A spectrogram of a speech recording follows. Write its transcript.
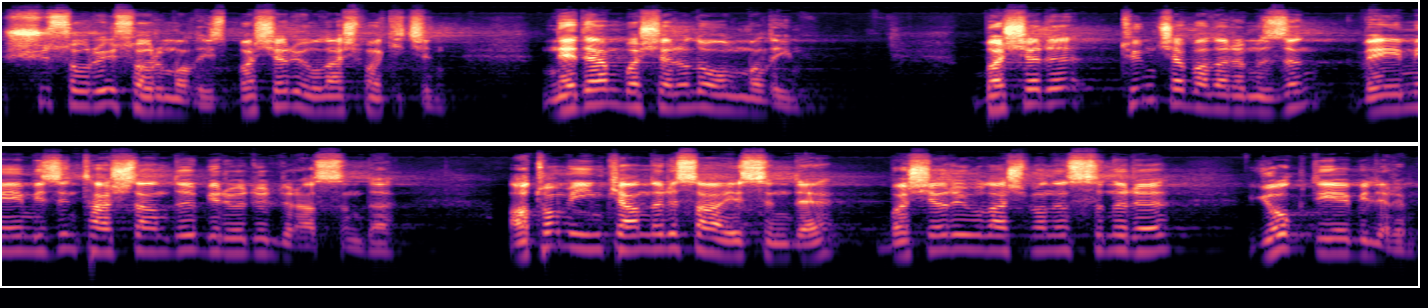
şu soruyu sormalıyız. Başarıya ulaşmak için neden başarılı olmalıyım? Başarı tüm çabalarımızın ve emeğimizin taşlandığı bir ödüldür aslında. Atomi imkanları sayesinde başarıya ulaşmanın sınırı yok diyebilirim.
